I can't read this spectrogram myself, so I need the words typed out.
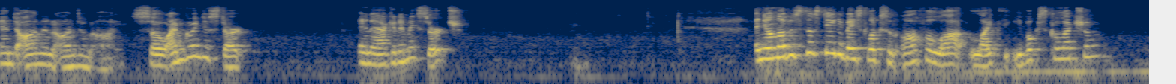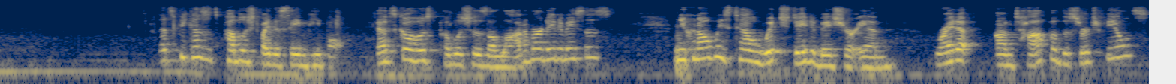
and on and on and on. So I'm going to start an academic search. And you'll notice this database looks an awful lot like the ebooks collection. That's because it's published by the same people. EBSCOhost publishes a lot of our databases. And you can always tell which database you're in right up on top of the search fields.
